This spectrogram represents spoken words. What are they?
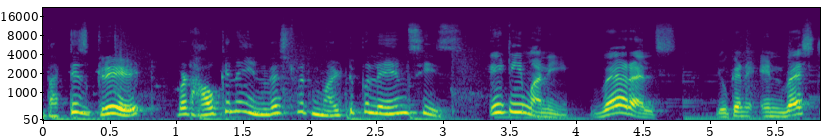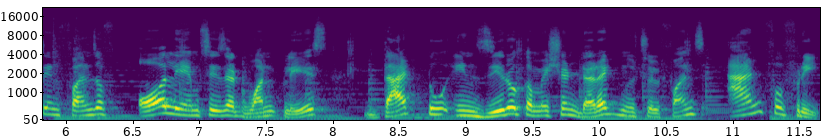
That is great, but how can I invest with multiple AMCs? ET Money, where else? You can invest in funds of all AMCs at one place, that too in zero commission direct mutual funds and for free.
